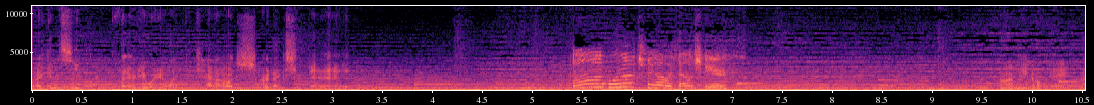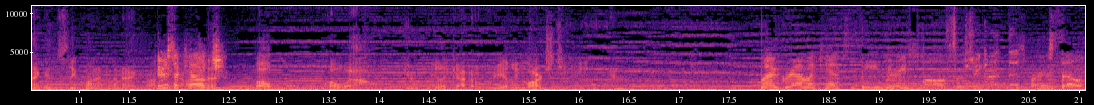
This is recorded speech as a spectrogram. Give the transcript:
I can sleep anywhere, like the couch or to your bed. We actually have a couch here. I mean, okay, I can sleep on it. On a, on Here's a couch. then. Oh, oh wow, you really got a really large TV here. My grandma can't see very small, so she got this for herself.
